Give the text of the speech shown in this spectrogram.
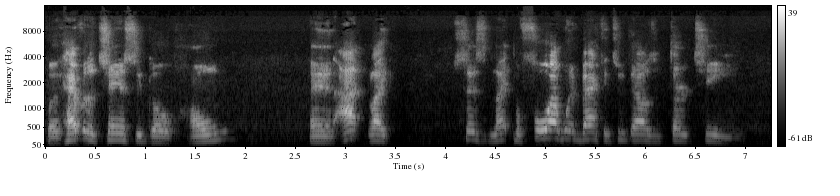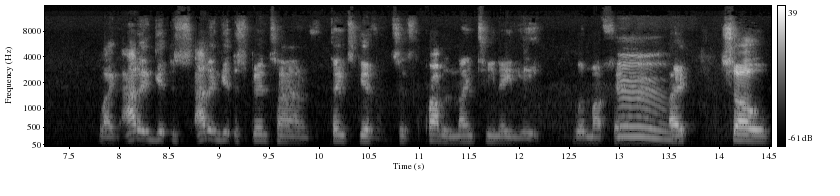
But having a chance to go home, and I like since night before I went back in 2013, like I didn't get to I didn't get to spend time Thanksgiving since probably 1988 with my family. Mm. Right. So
